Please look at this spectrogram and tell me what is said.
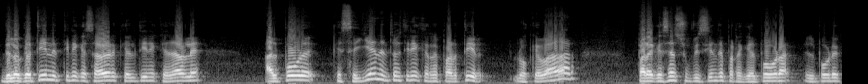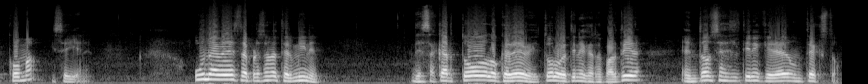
de lo que tiene, tiene que saber que él tiene que darle al pobre que se llene, entonces tiene que repartir lo que va a dar para que sea suficiente para que el pobre, el pobre coma y se llene. Una vez la persona termine de sacar todo lo que debe, todo lo que tiene que repartir, entonces él tiene que leer un texto,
